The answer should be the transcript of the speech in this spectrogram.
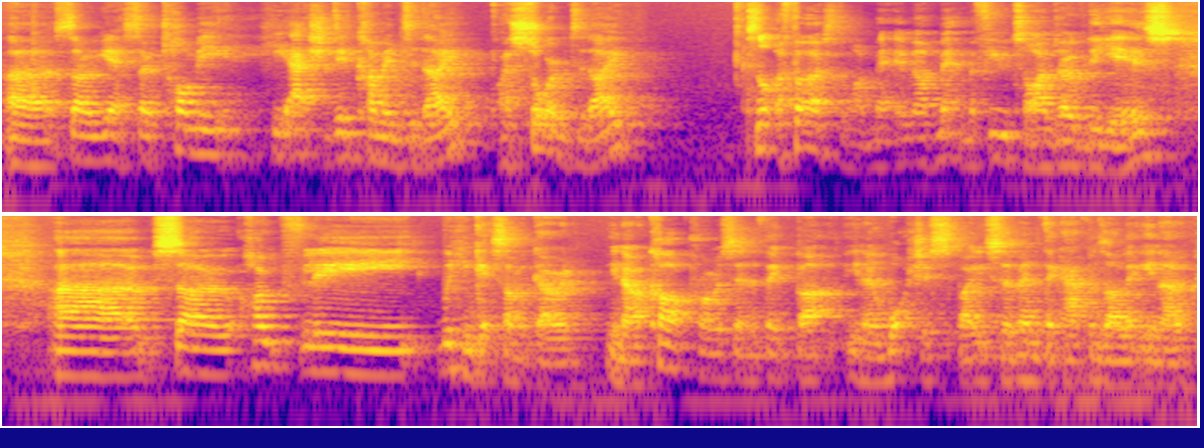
Uh, so yeah, so Tommy, he actually did come in today. I saw him today. It's not the first time I've met him. I've met him a few times over the years. Um, so hopefully we can get something going. You know, I can't promise anything, but you know, watch this space. If anything happens, I'll let you know.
